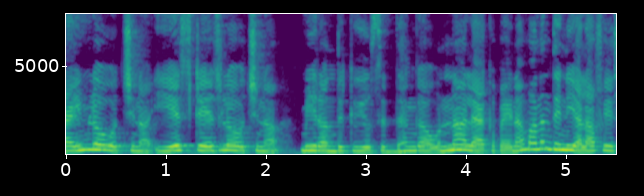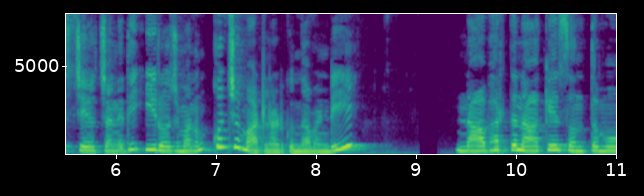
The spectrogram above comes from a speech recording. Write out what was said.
టైంలో వచ్చిన ఏ స్టేజ్లో వచ్చినా మీరు అందుకు సిద్ధంగా ఉన్నా లేకపోయినా మనం దీన్ని ఎలా ఫేస్ చేయొచ్చు అనేది ఈరోజు మనం కొంచెం మాట్లాడుకుందామండి. నా భర్త నాకే సొంతము.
